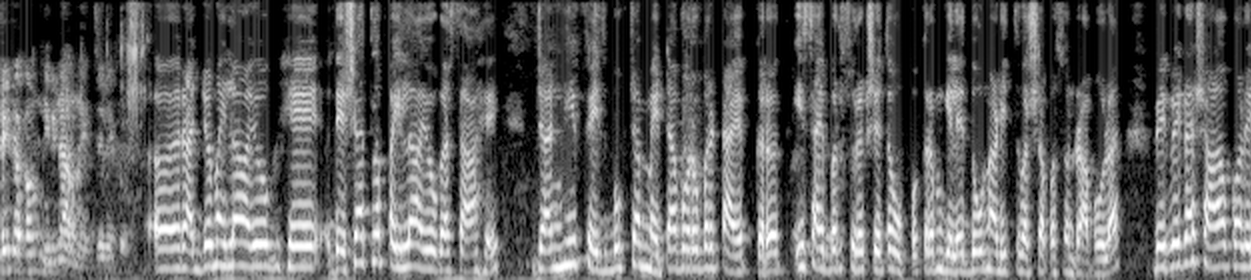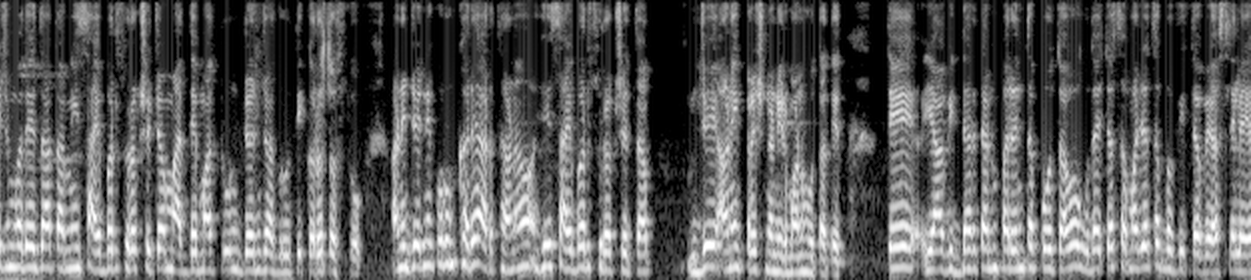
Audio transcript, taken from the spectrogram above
फेक अकाउंट निघणार नाही जेणेकरून. राज्य महिला आयोग हे देशातलं पहिलं आयोग असं आहे ज्यांनी फेसबुकच्या मेटाबरोबर टायप करत ई सायबर सुरक्षेचा उपक्रम गेले दोन अडीच वर्षापासून राबवला वेगवेगळ्या शाळा कॉलेजमध्ये जात आम्ही सायबर सुरक्षेच्या माध्यमातून जनजागृती करत असतो. आणि जेणेकरून खऱ्या अर्थानं हे सायबर सुरक्षेचा जे अनेक प्रश्न निर्माण होतात आहेत, ते या विद्यार्थ्यांपर्यंत पोहोचावं उद्याच्या समाजाचं भवितव्य असलेल्या या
